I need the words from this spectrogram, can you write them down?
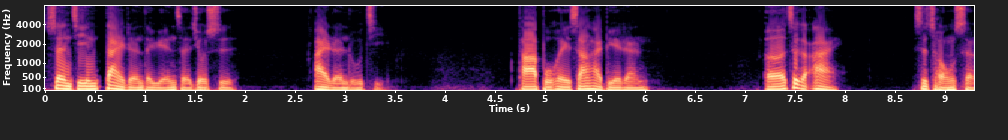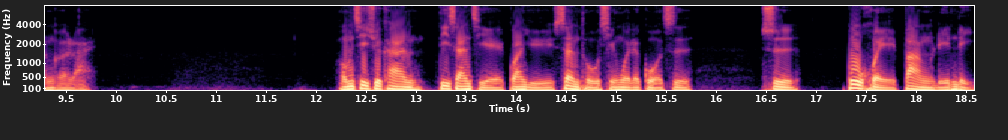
圣经待人的原则就是爱人如己，他不会伤害别人，而这个爱是从神而来。我们继续看第三节，关于圣徒行为的果子是不毁谤邻里，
